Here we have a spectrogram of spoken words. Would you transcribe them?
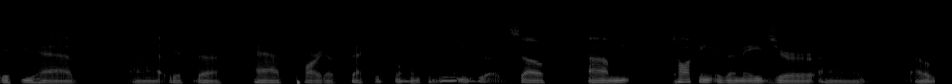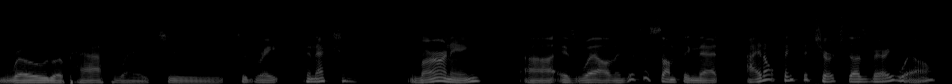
if you have, uh, if the have part of sex is going to be any good. So, um, talking is a major uh, a road or pathway to to great connection. Learning uh, as well. And this is something that I don't think the church does very well.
